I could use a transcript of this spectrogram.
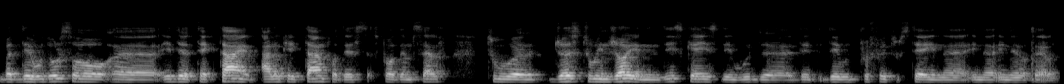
but they would also uh, either take time, allocate time for this for themselves to uh, just to enjoy. And in this case, they would uh, they, they would prefer to stay in a, in a, in a hotel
